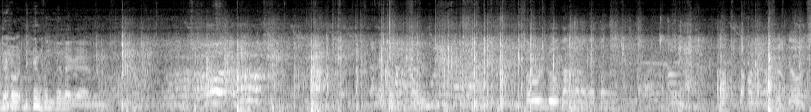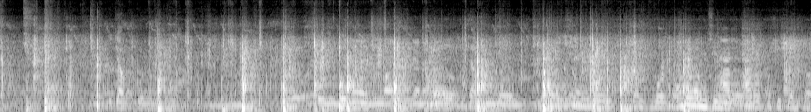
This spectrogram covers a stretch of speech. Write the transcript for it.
Dapat din mo talaga. ano. Soldo ta talaga ito. Ako na kasi doon. Jump ko lang ball. Ano kasi yung ball. Ano yung symbol? Araw position to.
